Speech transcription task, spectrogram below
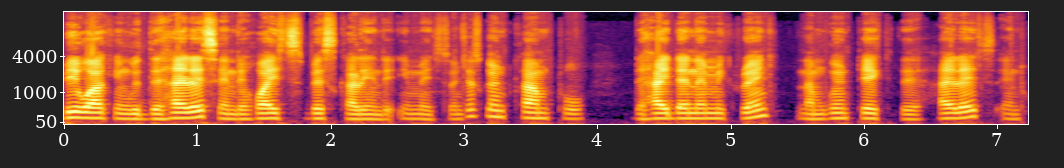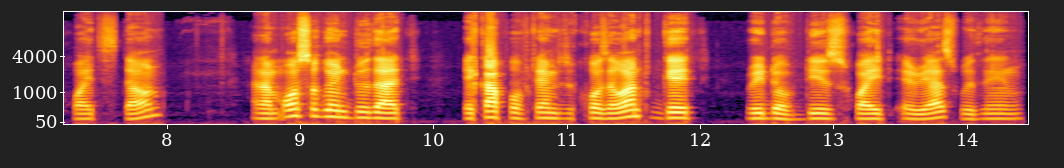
be working with the highlights and the whites basically in the image. So I'm just going to come to the high dynamic range and I'm going to take the highlights and whites down. And I'm also going to do that a couple of times because I want to get rid of these white areas within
